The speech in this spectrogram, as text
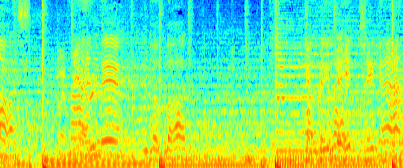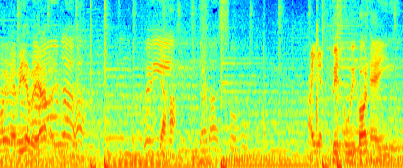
Was, lying there in her blood. While they du kan hente den selv. Jeg er ved at være der, jo. Jeg har-. Ej, jeg vil sgu ikke godt have en.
